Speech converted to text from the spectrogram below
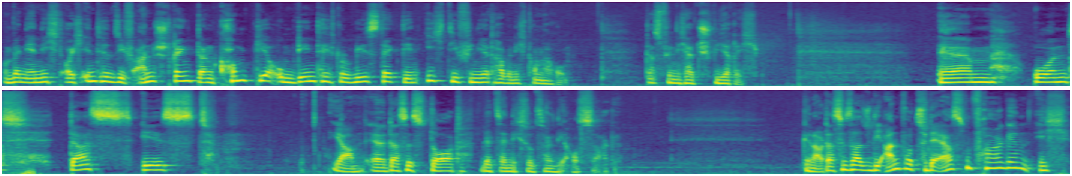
und wenn ihr nicht euch intensiv anstrengt, dann kommt ihr um den Technologiestack, den ich definiert habe, nicht drum herum. Das finde ich halt schwierig. Ähm, und das ist, ja, äh, das ist dort letztendlich sozusagen die Aussage. Genau, das ist also die Antwort zu der ersten Frage. Ich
